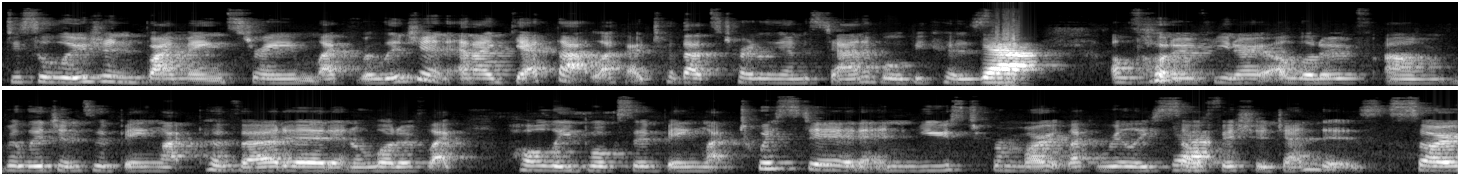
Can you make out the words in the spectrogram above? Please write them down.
disillusioned by mainstream like religion, and I get that. Like, I t- that's totally understandable because yeah. Like, a lot of you know a lot of um, religions have been like perverted, and a lot of like holy books have been like twisted and used to promote like really selfish yeah. agendas. So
